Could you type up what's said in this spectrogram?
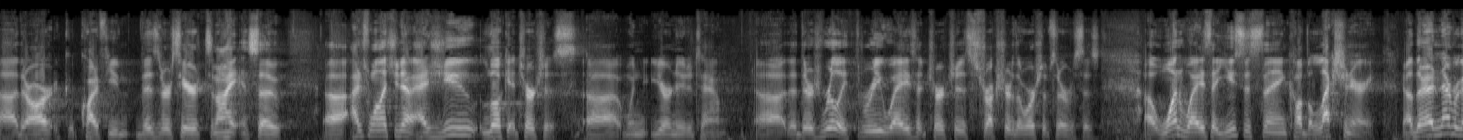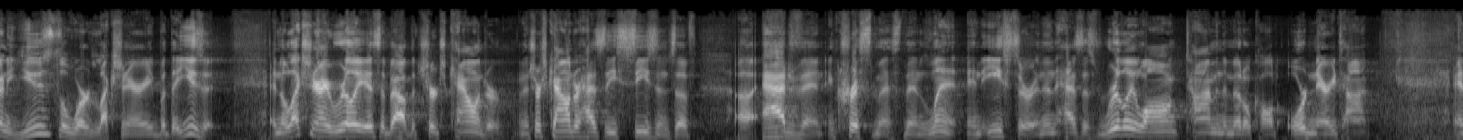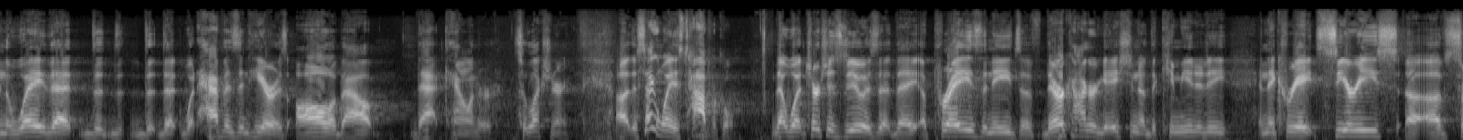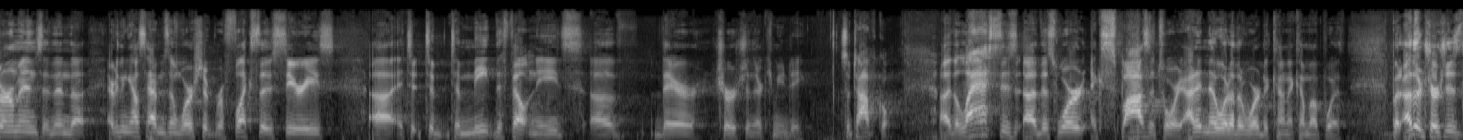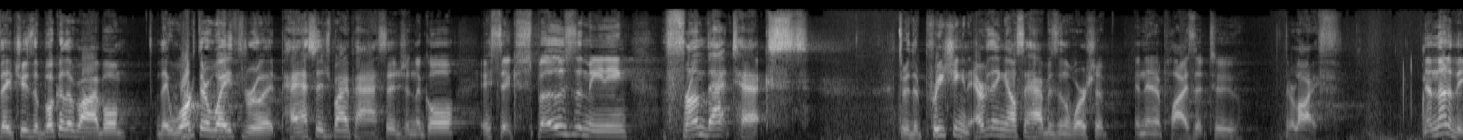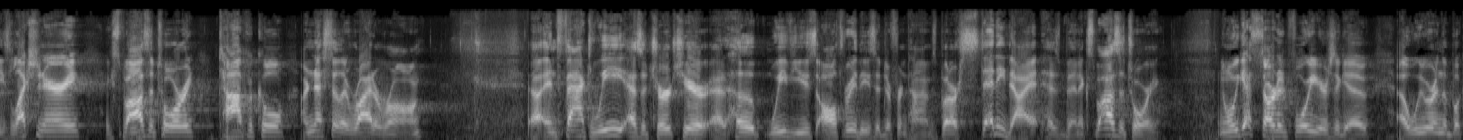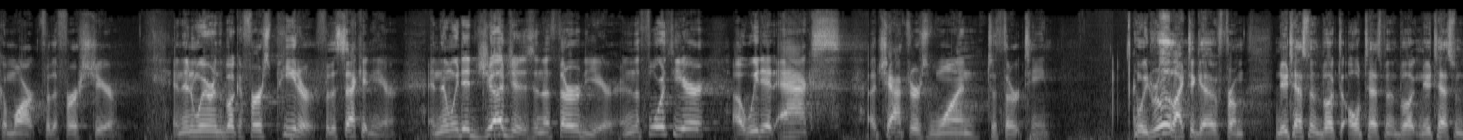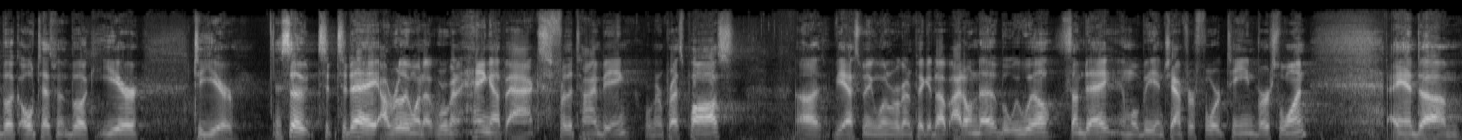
Uh, there are quite a few visitors here tonight, and so uh, I just want to let you know as you look at churches uh, when you're new to town, uh, that there's really three ways that churches structure the worship services. Uh, one way is they use this thing called the lectionary. Now, they're never going to use the word lectionary, but they use it. And the lectionary really is about the church calendar. And the church calendar has these seasons of uh, Advent and Christmas, then Lent and Easter, and then it has this really long time in the middle called ordinary time. And the way that, the, the, the, that what happens in here is all about that calendar. So lectionary. Uh, the second way is topical. That what churches do is that they appraise the needs of their congregation, of the community, and they create series uh, of sermons, and then the, everything else happens in worship reflects those series uh, to, to, to meet the felt needs of their church and their community. So topical. Uh, the last is uh, this word expository. I didn't know what other word to kind of come up with. But other churches, they choose a book of the Bible, they work their way through it passage by passage, and the goal is to expose the meaning from that text through the preaching and everything else that happens in the worship, and then applies it to their life. Now, none of these, lectionary, expository, topical, are necessarily right or wrong. Uh, in fact, we as a church here at Hope, we've used all three of these at different times, but our steady diet has been expository. And when we got started four years ago, uh, we were in the book of Mark for the first year. And then we were in the book of First Peter for the second year. And then we did Judges in the third year. And in the fourth year, uh, we did Acts uh, chapters 1 to 13. And we'd really like to go from New Testament book to Old Testament book, New Testament book, Old Testament book, year to year. And so t- today, I really want to, we're going to hang up Acts for the time being. We're going to press pause. Uh, if you ask me when we're going to pick it up, I don't know, but we will someday, and we'll be in chapter 14, verse 1. And um,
